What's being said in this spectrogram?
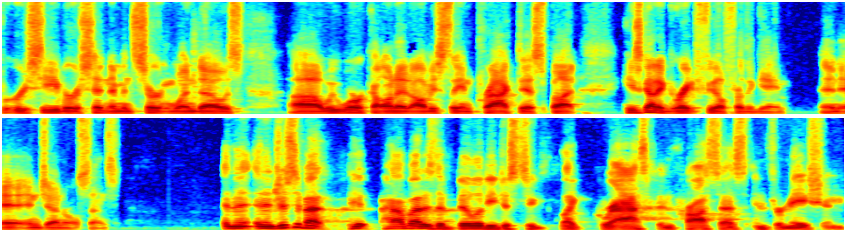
receiver, hitting him in certain windows. Uh, we work on it obviously in practice, but he's got a great feel for the game in, in general sense. And then, and just about how about his ability just to like grasp and process information?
